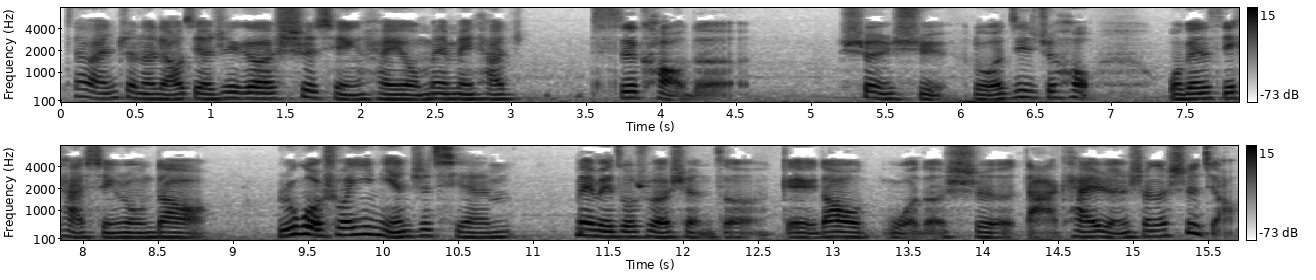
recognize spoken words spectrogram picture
在完整的了解这个事情，还有妹妹她思考的。顺序逻辑之后，我跟 C 卡形容到，如果说一年之前妹妹做出的选择给到我的是打开人生的视角，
